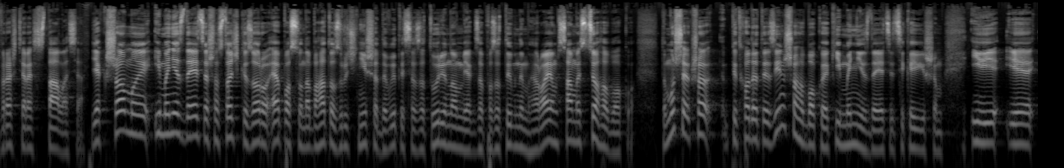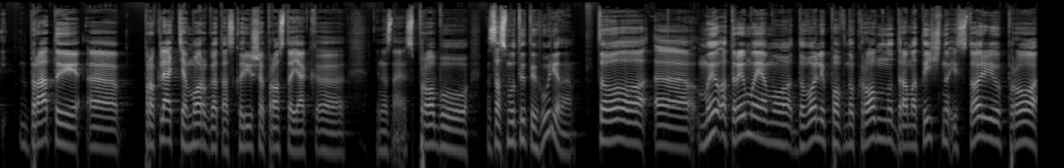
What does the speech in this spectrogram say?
врешті-решт, сталася. Якщо ми, і мені здається, що з точки зору епосу набагато зручніше дивитися за Туріном як за позитивним героєм саме з цього боку. Тому що якщо підходити з іншого боку, який мені здається цікавішим, і, і брати. Е, Прокляття Моргота скоріше просто як е, я не знаю, спробу засмутити Гуріна, то е, ми отримуємо доволі повнокромну драматичну історію про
